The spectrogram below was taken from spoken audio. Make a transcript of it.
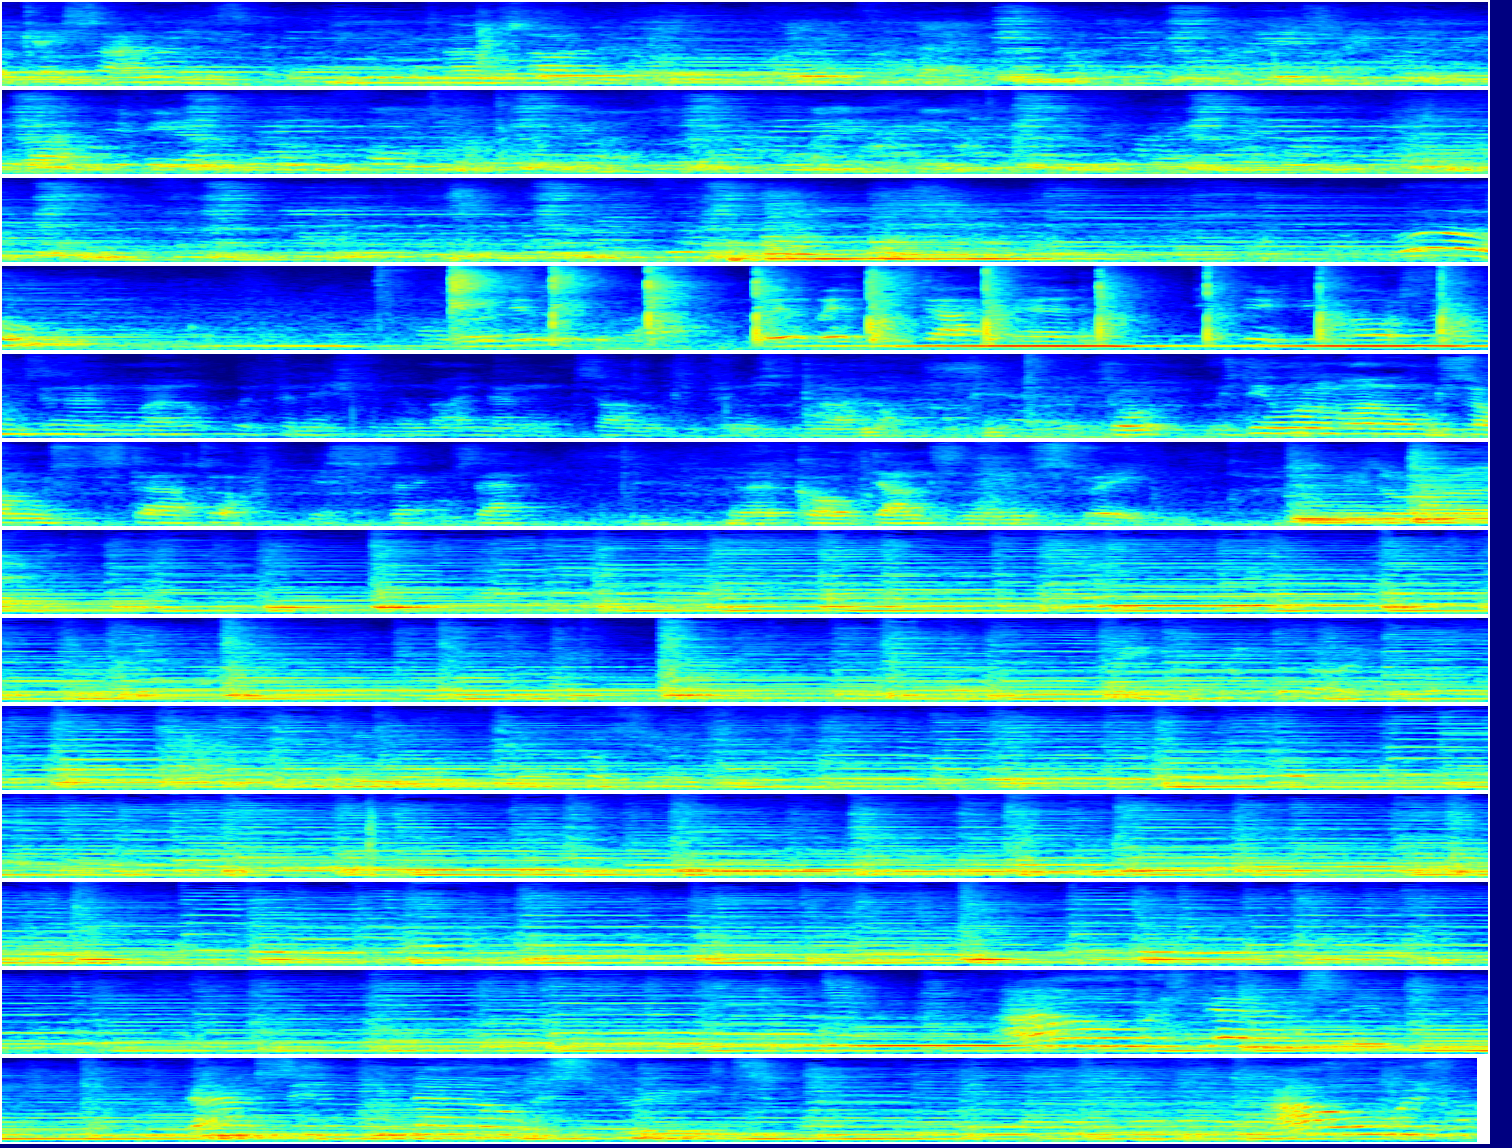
Okay, silence. and then Simon can finish the line off. So we're doing one of my own songs to start off this second set uh, called Dancing in the Street. He's alright. I always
